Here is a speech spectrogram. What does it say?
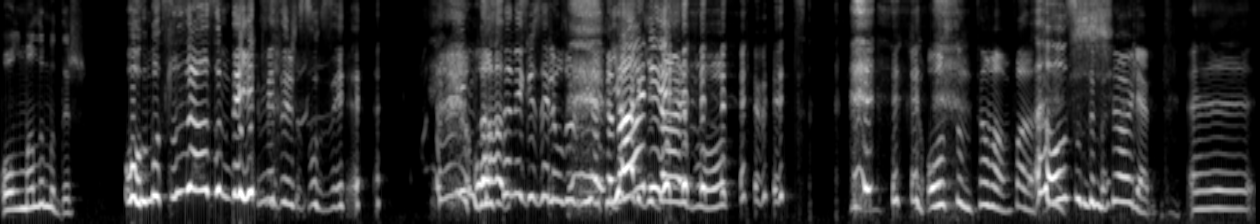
Olmalı mıdır? Olması lazım değil midir Suzi? Olsa ne güzel olur diye kadar Yani. gider bu. evet. Olsun tamam falan. Olsun değil mi? Şöyle. E,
